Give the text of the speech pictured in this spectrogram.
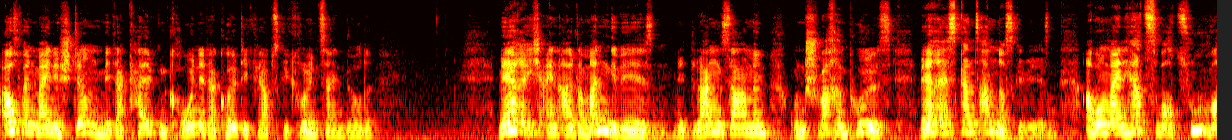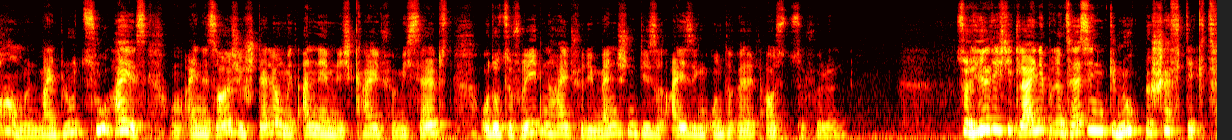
auch wenn meine Stirn mit der kalten Krone der Koltiquerbs gekrönt sein würde. Wäre ich ein alter Mann gewesen, mit langsamem und schwachem Puls, wäre es ganz anders gewesen. Aber mein Herz war zu warm und mein Blut zu heiß, um eine solche Stellung mit Annehmlichkeit für mich selbst oder Zufriedenheit für die Menschen dieser eisigen Unterwelt auszufüllen. So hielt ich die kleine Prinzessin genug beschäftigt,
